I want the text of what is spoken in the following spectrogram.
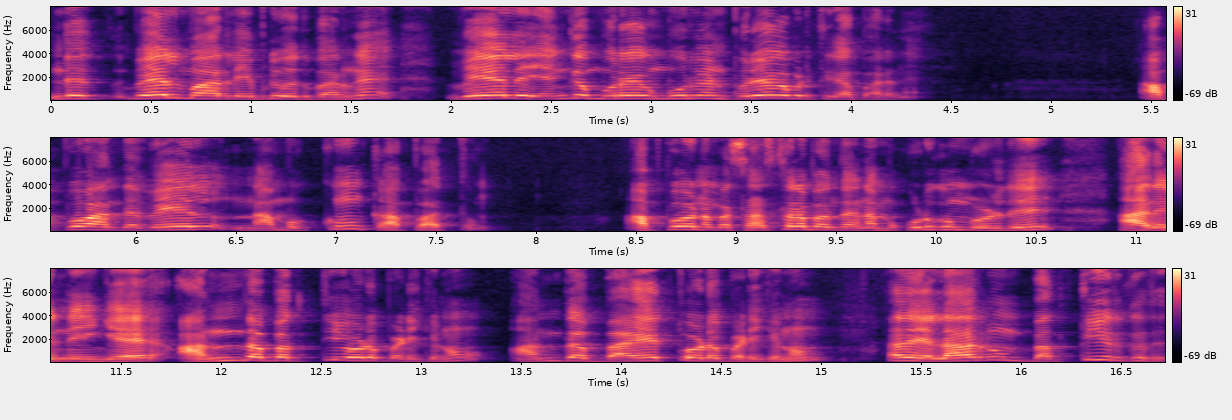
இந்த வேல் வேல்மாரில் எப்படி வருது பாருங்கள் வேலை எங்கே முறை முருகன் பிரயோகப்படுத்திக்கா பாருங்கள் அப்போது அந்த வேல் நமக்கும் காப்பாற்றும் அப்போது நம்ம சஸ்திரபந்தம் நம்ம கொடுக்கும் பொழுது அதை நீங்கள் அந்த பக்தியோடு படிக்கணும் அந்த பயத்தோடு படிக்கணும். அது எல்லாருக்கும் பக்தி இருக்குது.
